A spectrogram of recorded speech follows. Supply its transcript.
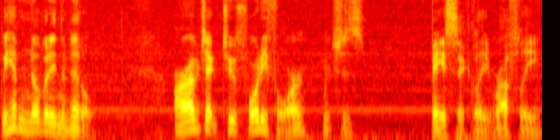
We have nobody in the middle. Our object 244, which is basically roughly,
